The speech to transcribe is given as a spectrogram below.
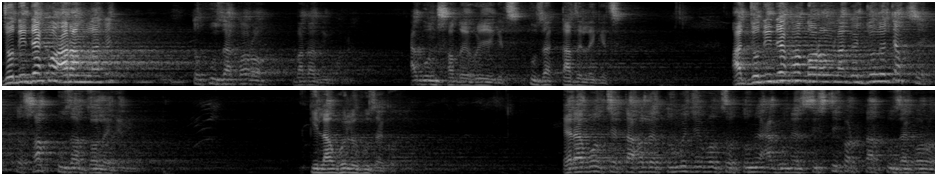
যদি দেখো আরাম লাগে, তো পূজা করো, বাধা দিব আগুন সদয় হয়ে গেছে, পূজা কাজে লেগেছে। আর যদি দেখো গরম লাগে, জ্বলে যাচ্ছে, তো সব পূজা জ্বলে গেল। কি লাভ হইল পূজা করে? এরা বলছে, তাহলে তুমি যে বলছো, তুমি আগুনের সৃষ্টিকর্তার পূজা করো।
